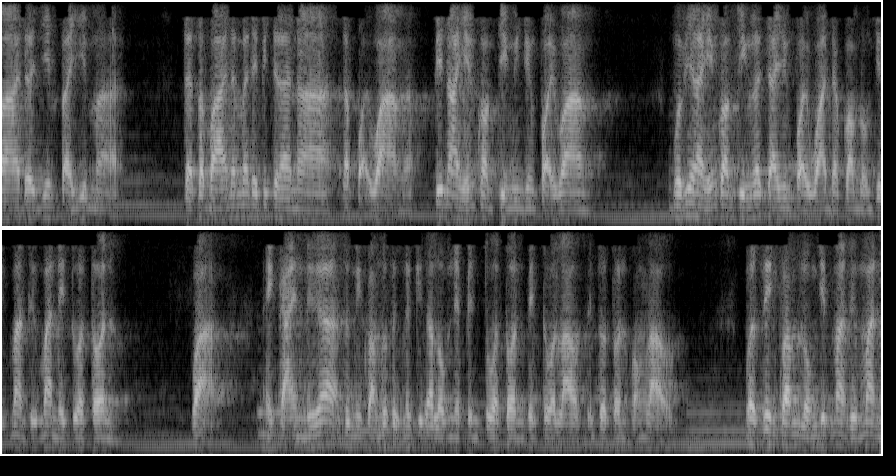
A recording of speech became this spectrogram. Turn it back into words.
บายเดินยิ้มไปยิ้มมา แต่สบายนั้นไม่ได้พิจารณาแล้วปล่อยวางนะพิจารณาเห็นความจริงจึงปล่อยวางเมื่อพิจารณาเห็นความจริงแล้วใจจึงปล่อยวางจากความหลงยึดมั่นถือมั่นในตัวตน ว่าไอ้กายเนื้อซึ่งมีความรู้สึกนึกคิดอารมณ์เนี่ยเป็นตัวตนเป็นตัวเราเป็นตัวตนของเรา เมื่อสิ้นความหลงยึดมั่นหรือมั่น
